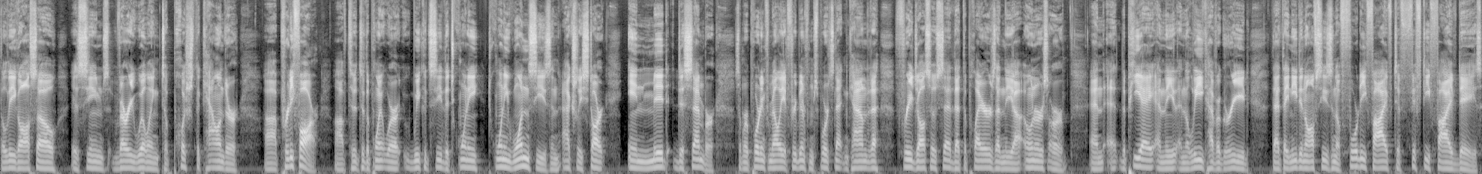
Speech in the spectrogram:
The league also is, seems very willing to push the calendar uh, pretty far uh, to, to the point where we could see the 2021 season actually start in mid December. Some reporting from Elliotte Friedman from Sportsnet in Canada. Friedge also said that the players and the uh, owners or and uh, the PA and the and the league have agreed that they need an offseason of 45 to 55 days.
